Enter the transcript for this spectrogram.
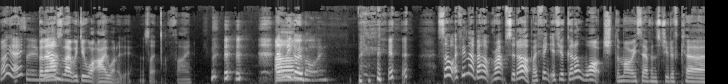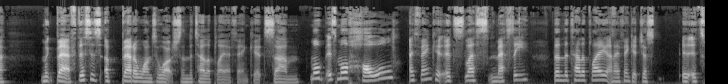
Okay. So, but then yeah. after that, we do what I want to do. It's like fine. Then Um, we go bowling. So I think that about wraps it up. I think if you're gonna watch the Maurice Evans, Judith Kerr, Macbeth, this is a better one to watch than the teleplay. I think it's um more it's more whole. I think it, it's less messy than the teleplay, and I think it just it, it's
